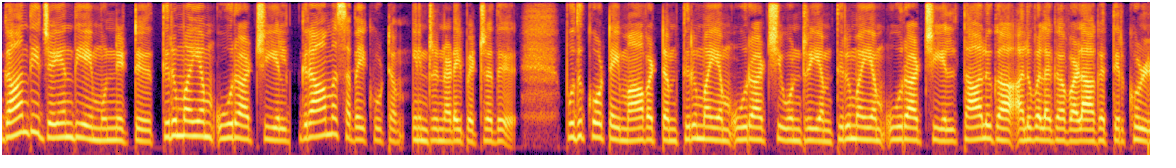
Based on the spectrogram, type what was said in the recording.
காந்தி ஜெயந்தியை முன்னிட்டு திருமயம் ஊராட்சியில் கிராம சபை கூட்டம் இன்று நடைபெற்றது. புதுக்கோட்டை மாவட்டம் திருமயம் ஊராட்சி ஒன்றியம் திருமயம் ஊராட்சியில் தாலுகா அலுவலக வளாகத்திற்குள்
